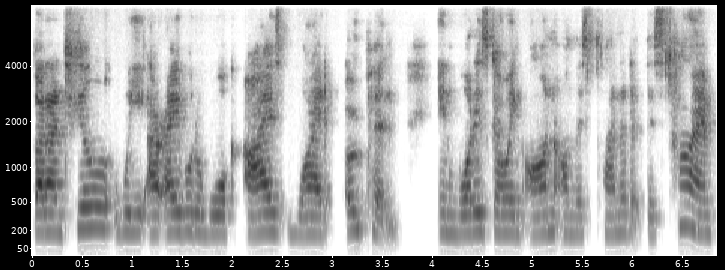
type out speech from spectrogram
but until we are able to walk eyes wide open in what is going on on this planet at this time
